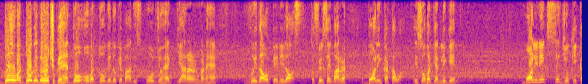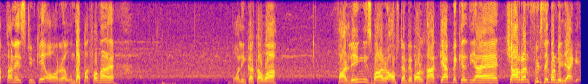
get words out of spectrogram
दो ओवर दो गेंदे हो चुके हैं। दो ओवर दो गेंदों के बाद स्कोर जो है ग्यारह रन बने हैं विदाउट एनी लॉस तो फिर से एक बार बॉलिंग करता हुआ, इस ओवर की अगली गेंद। मॉलिनिक्स जो कि कप्तान है इस टीम के, और उमदा परफॉर्मर है। बॉलिंग करता हुआ। फार्लिंग इस बार ऑफ़ स्टैम्प पे बॉल था। गैप में खेल दिया है। चार रन फिर से एक बार मिल जाएँगे।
